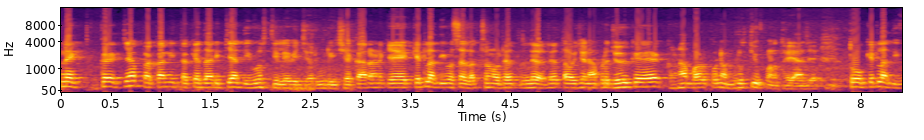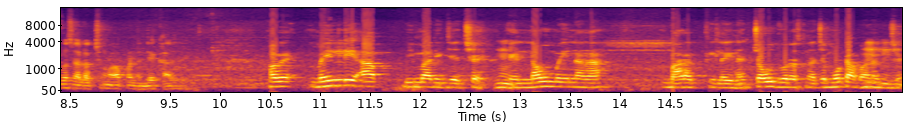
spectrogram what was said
અને કયા પ્રકારની તકેદારી કયા દિવસથી લેવી જરૂરી છે? કારણ કે કેટલા દિવસ આ લક્ષણો રહેતા હોય છે અને આપણે જોયું કે ઘણા બાળકોના મૃત્યુ પણ થયા છે. તો કેટલા દિવસ આ લક્ષણો આપણને દેખાશે? હવે મેઇનલી આ બીમારી જે છે એ નવ મહિનાના બાળકથી લઈને ચૌદ વર્ષના જે મોટા બાળક છે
